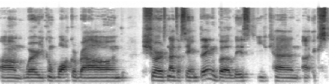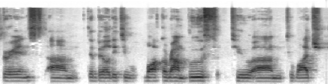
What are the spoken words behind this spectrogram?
um, where you can walk around. Sure, it's not the same thing, but at least you can uh, experience um, the ability to walk around booth, to to watch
